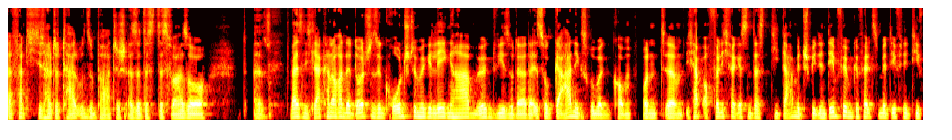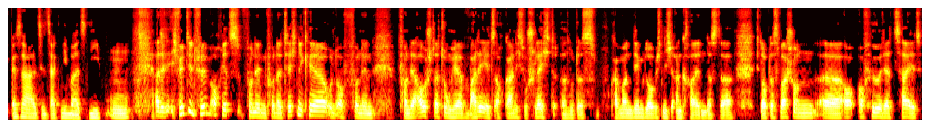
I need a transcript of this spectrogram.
Da fand ich die halt total unsympathisch. Also das, das war so, also, weiß nicht, lag kann auch an der deutschen Synchronstimme gelegen haben, irgendwie so, da, da ist so gar nichts rübergekommen. Und ähm, ich habe auch völlig vergessen, dass die da mitspielt. In dem Film gefällt sie mir definitiv besser als in Sag niemals nie. Mhm. Also ich finde den Film auch jetzt von den von der Technik her und auch von den von der Ausstattung her war der jetzt auch gar nicht so schlecht. Also das kann man dem glaube ich nicht ankreiden, dass da ich glaube, das war schon äh, au- auf Höhe der Zeit.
